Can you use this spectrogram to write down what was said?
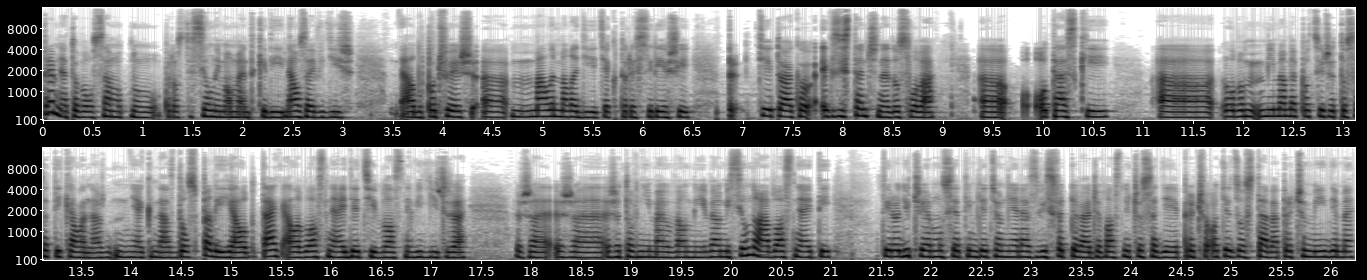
pre mňa to bol samotnú proste silný moment, kedy naozaj vidíš alebo počuješ uh, malé, malé dieťa, ktoré si rieši tieto ako existenčné doslova uh, otázky, uh, lebo my máme pocit, že to sa týka len nás, nejak nás dospelých alebo tak, ale vlastne aj deti vlastne vidíš, že, že, že, že to vnímajú veľmi, veľmi silno a vlastne aj tí tí rodičia musia tým deťom nieraz vysvetľovať, že vlastne čo sa deje, prečo otec zostáva, prečo my ideme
